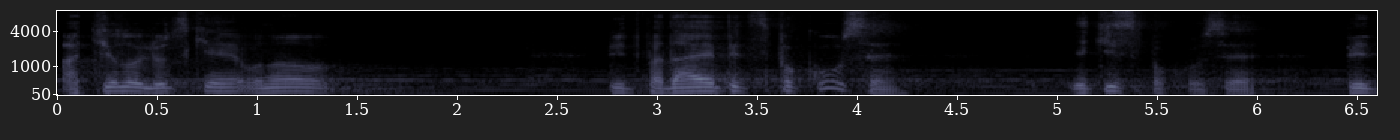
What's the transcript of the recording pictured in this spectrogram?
А тіло людське, воно підпадає під спокуси. Які спокуси? Під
